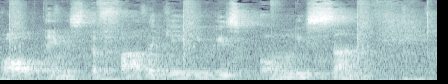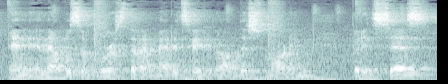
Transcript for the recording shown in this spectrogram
all things? The Father gave you His only Son and, and that was a verse that I meditated on this morning. But it says,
